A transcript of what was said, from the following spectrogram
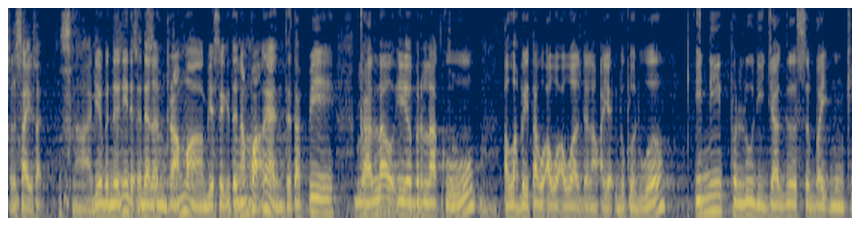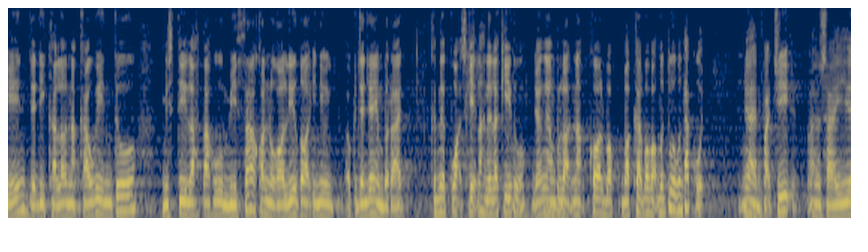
Selesai ustaz. Nah dia benda ni dalam drama biasa kita nampak kan? Tetapi kalau ia berlaku Allah beritahu awal-awal dalam ayat 22 ini perlu dijaga sebaik mungkin. Jadi kalau nak kahwin tu mestilah tahu mitsaqan ghalidha. Ini uh, perjanjian yang berat. Kena kuat sikitlah lelaki tu. Jangan pula nak call bakal bapak mentua pun takut. Kan? Pak cik uh, saya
